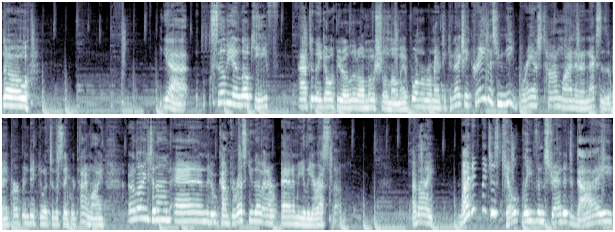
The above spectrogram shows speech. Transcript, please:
So, yeah, Sylvia and Loki, after they go through a little emotional moment, form a romantic connection, creating this unique branch timeline and a Nexus event perpendicular to the sacred timeline, are learning to them and who come to rescue them and, and immediately arrest them. I'm like, why didn't they just kill, leave them stranded to die?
